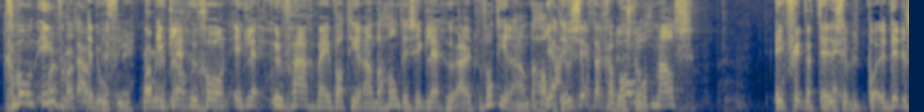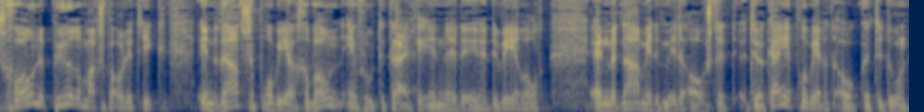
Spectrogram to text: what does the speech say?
Gewoon invloed maar- uitoefenen. Maar meneer Ik leg u gewoon, ik leg, u vraagt mij wat hier aan de hand is. Ik leg u uit wat hier aan de hand Ja, u is. zegt dat Dus gewoon. nogmaals, Ik vind dat... Eh, nee. ze dit is gewoon een pure machtspolitiek. Inderdaad, ze proberen gewoon invloed te krijgen in eh, de, de wereld. En met name in het Midden-Oosten. Turkije probeert het ook eh, te doen.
